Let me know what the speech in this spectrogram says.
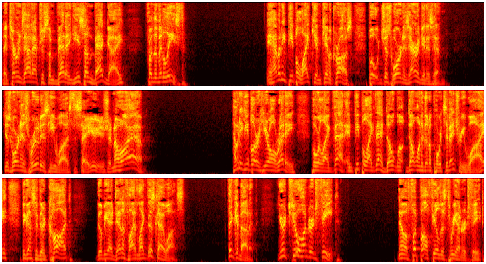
And it turns out after some vetting, he's some bad guy from the Middle East. How many people like him came across, but just weren't as arrogant as him? Just weren't as rude as he was to say, you should know who I am. How many people are here already who are like that? And people like that don't, don't want to go to ports of entry. Why? Because if they're caught, they'll be identified like this guy was. Think about it. You're 200 feet. Now a football field is 300 feet.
